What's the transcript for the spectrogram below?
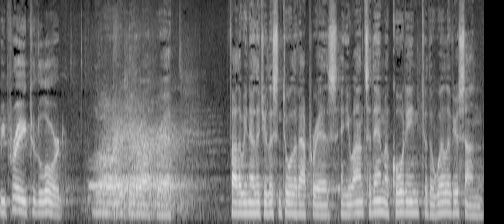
We pray to the Lord. Lord, hear our prayer. Father, we know that you listen to all of our prayers and you answer them according to the will of your Son,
